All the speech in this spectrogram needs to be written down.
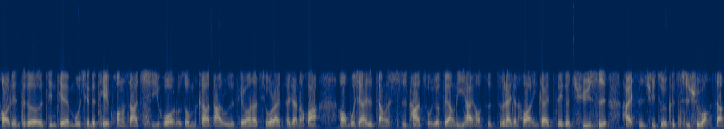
哦，连这个今天目前的铁矿砂期货，如果说我们看到大陆的铁矿砂期货来来讲的话，哦。目前还是涨了十趴左右，非常厉害哈。所以这边来讲的话，应该这个趋势还是去做一个持续往上。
